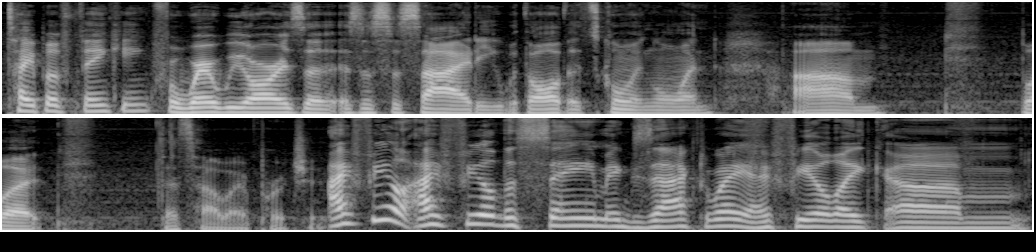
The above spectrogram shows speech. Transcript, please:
type of thinking for where we are as a as a society with all that's going on. Um, but that's how I approach it. I feel I feel the same exact way. I feel like um,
